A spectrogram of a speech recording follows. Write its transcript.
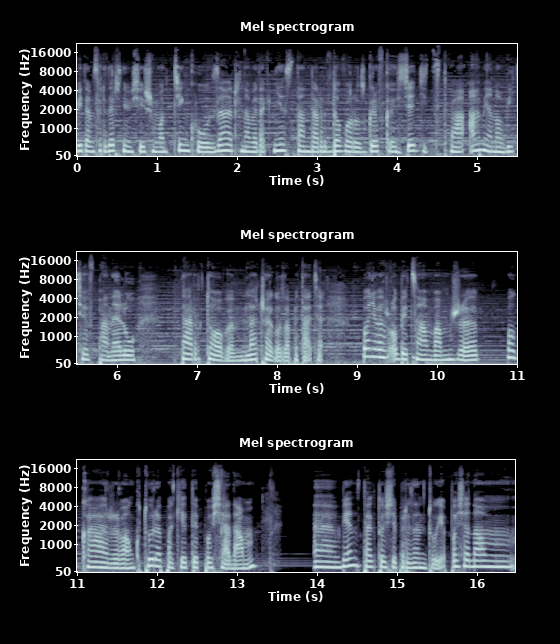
Witam serdecznie w dzisiejszym odcinku. Zaczynamy tak niestandardowo rozgrywkę z dziedzictwa, a mianowicie w panelu startowym. Dlaczego zapytacie? Ponieważ obiecałam Wam, że pokażę Wam, które pakiety posiadam. E, więc tak to się prezentuje. Posiadam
